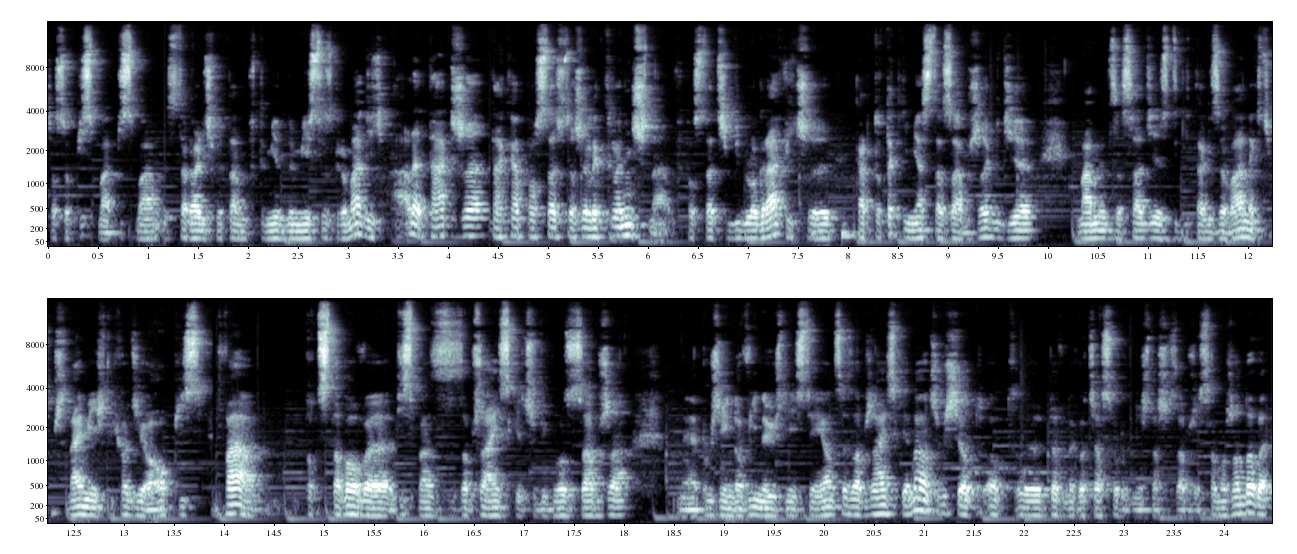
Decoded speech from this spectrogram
czasopisma, pisma staraliśmy tam w tym jednym miejscu zgromadzić, ale także taka postać też elektroniczna w postaci bibliografii czy kartoteki miasta Zabrze, gdzie mamy w zasadzie zdigitalizowanych, czy przynajmniej jeśli chodzi o opis, dwa podstawowe pisma zabrzańskie, czyli Głos Zabrza, później nowiny już nieistniejące zabrzańskie, no oczywiście od, od e, pewnego czasu również nasze Zabrze samorządowe.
